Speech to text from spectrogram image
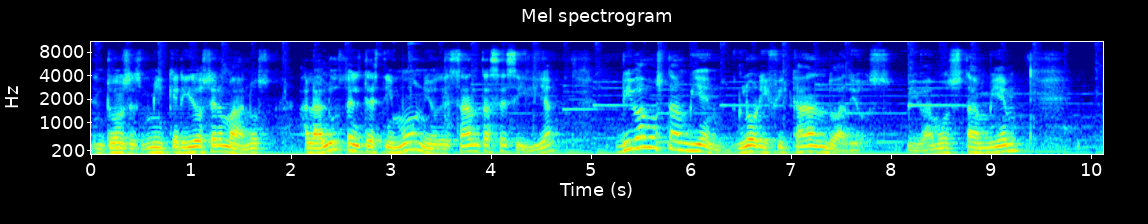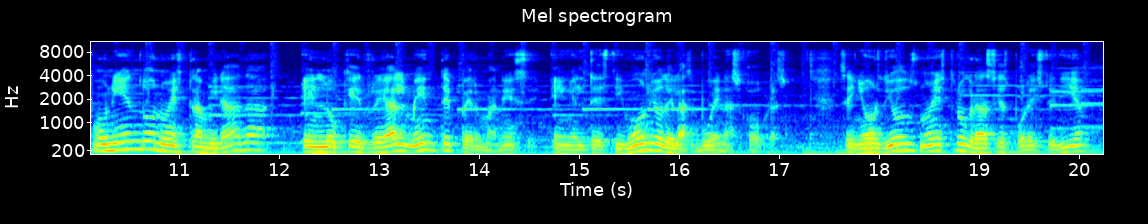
Entonces, mis queridos hermanos, a la luz del testimonio de Santa Cecilia, vivamos también glorificando a Dios, vivamos también poniendo nuestra mirada en lo que realmente permanece, en el testimonio de las buenas obras. Señor Dios nuestro, gracias por este día,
